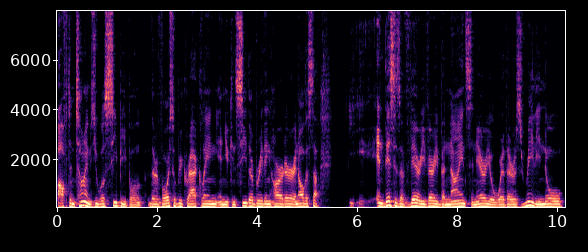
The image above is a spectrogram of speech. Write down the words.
oftentimes you will see people, their voice will be crackling, and you can see they're breathing harder, and all this stuff and this is a very, very benign scenario where there's really no,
